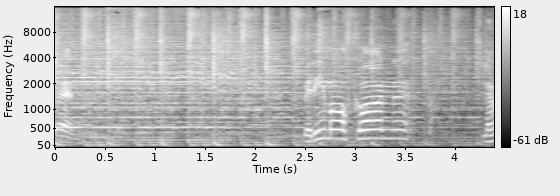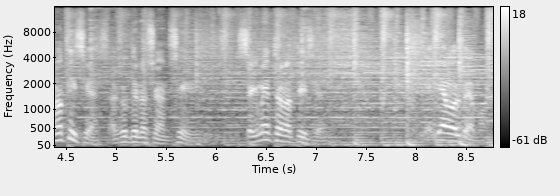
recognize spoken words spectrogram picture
Bueno. Venimos con las noticias a continuación, sí. Segmento de noticias. Ya volvemos.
